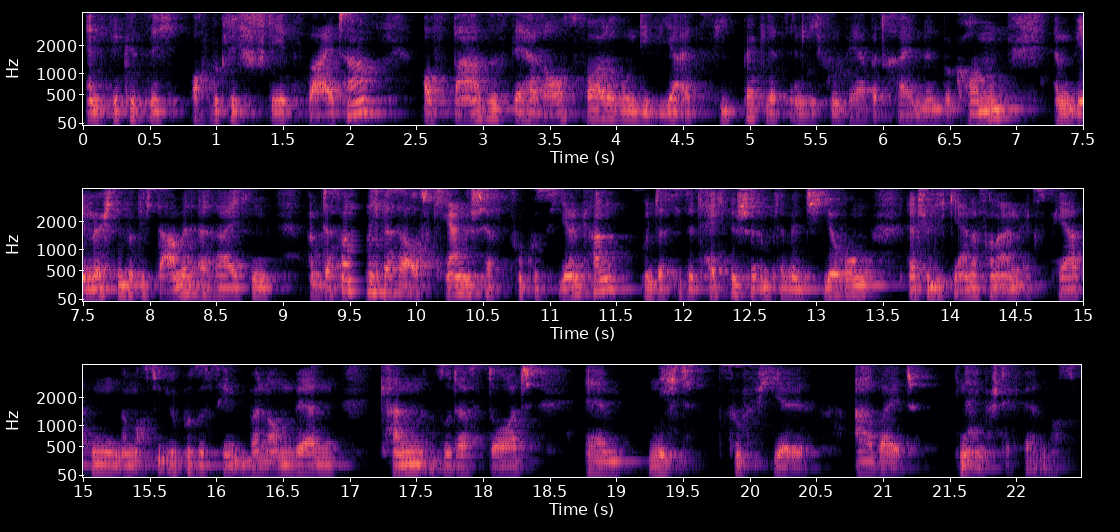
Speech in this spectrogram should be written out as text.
entwickelt sich auch wirklich stets weiter auf Basis der Herausforderungen, die wir als Feedback letztendlich von Werbetreibenden bekommen. Ähm, wir möchten wirklich damit erreichen, ähm, dass man sich besser aufs Kerngeschäft fokussieren kann und dass diese technische Implementierung natürlich gerne von einem Experten ähm, aus dem Ökosystem übernommen werden kann, sodass dort nicht zu viel Arbeit hineingesteckt werden muss.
